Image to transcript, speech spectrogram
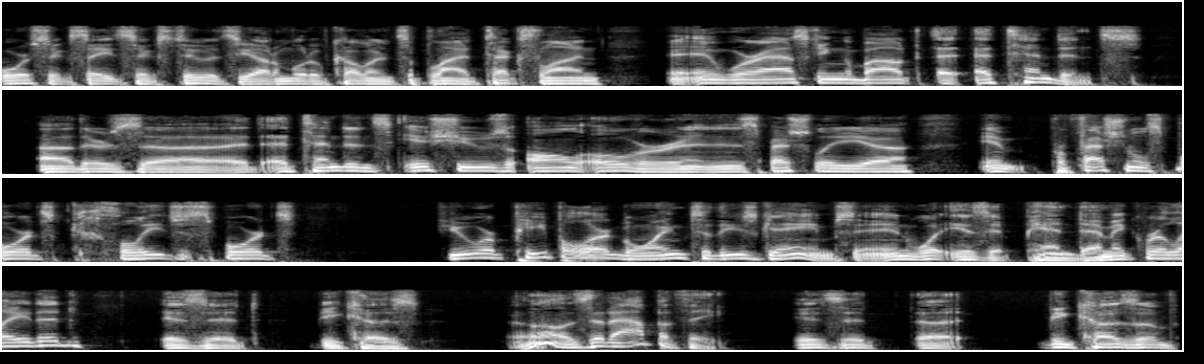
46862. It's the Automotive Color and Supply text line. And we're asking about attendance. Uh, there's uh, attendance issues all over, and especially uh, in professional sports, collegiate sports fewer people are going to these games. And what is it? Pandemic related? Is it because? Oh, is it apathy? Is it uh, because of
